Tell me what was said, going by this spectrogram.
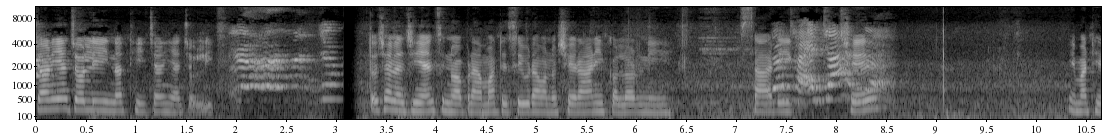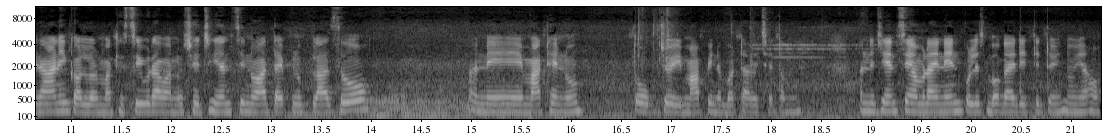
ચણિયા ચોલી નથી, ચણિયા ચોલી. તો છે ને જીએનસીનું આપણે આ માટે સીવડાવવાનું છે, રાણી કલરની સાડી છે. એમાંથી રાણી કલરમાંથી સીવડાવવાનું છે જીએનસીનું આ ટાઈપનું પ્લાઝો અને માથેનું ટોપ જોઈ માપીને બતાવે છે તમને. અને જેન્સી હમણાં નેન પોલીસ બગાડી હતી તો એનું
